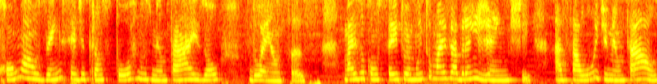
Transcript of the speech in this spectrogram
com a ausência de transtornos mentais ou doenças, mas o conceito é muito mais abrangente. A saúde mental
